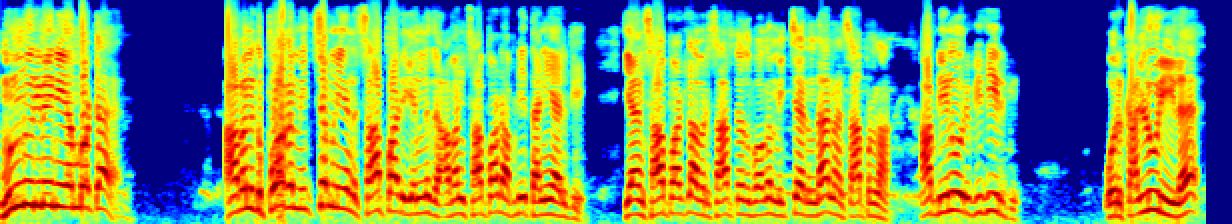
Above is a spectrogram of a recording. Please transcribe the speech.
முன்னுரிமை நீ ஏன் போட்ட? அவனுக்கு போக மிச்சம் நீ என்ன சாப்பாடு என்னது? அவன் சாப்பாடு அப்படியே தனியாக இருக்கு. என் சாப்பாட்டில் அவர் சாப்பிட்டது போக மிச்சம் இருந்தால் நான் சாப்பிட்லாம் அப்படின்னு ஒரு விதி இருக்கு. ஒரு கல்லூரியில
